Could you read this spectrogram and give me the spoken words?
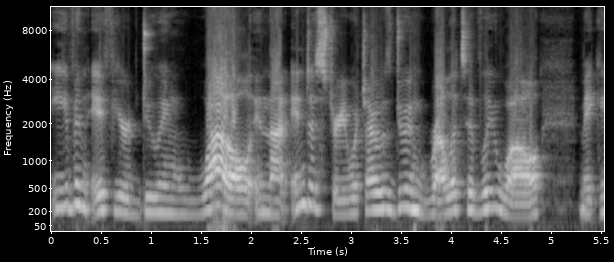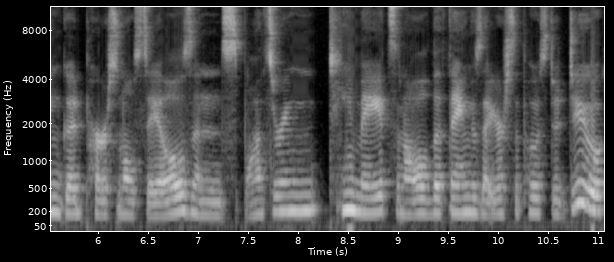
even if you're doing well in that industry, which I was doing relatively well, making good personal sales and sponsoring teammates and all of the things that you're supposed to do,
